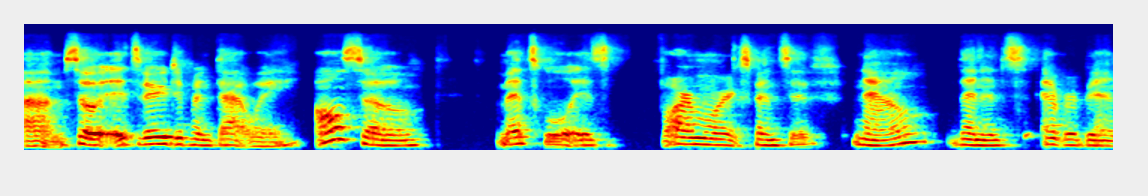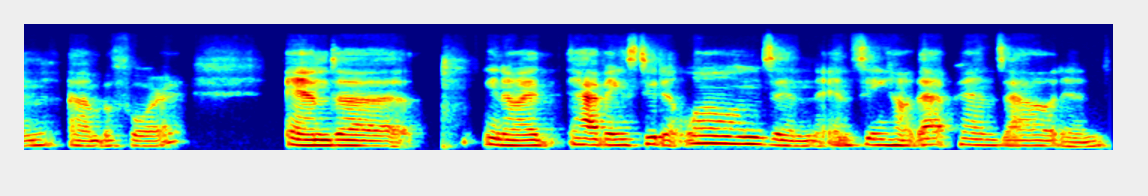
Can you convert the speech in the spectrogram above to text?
Um, so it's very different that way. Also med school is far more expensive now than it's ever been um, before and uh, you know I, having student loans and and seeing how that pans out and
